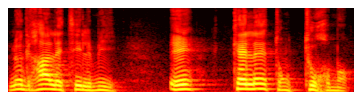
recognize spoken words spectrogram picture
le Graal est-il mis Et quel est ton tourment?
